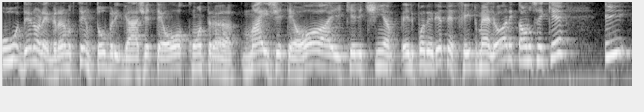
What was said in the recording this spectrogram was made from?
o Deno Negrano tentou brigar GTO contra mais GTO e que ele tinha, ele poderia ter feito melhor e tal, não sei o quê. E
